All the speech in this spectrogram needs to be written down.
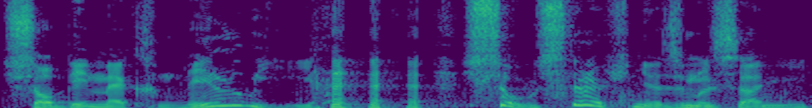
Soby mech milují. Jsou strašně zmlsaní.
